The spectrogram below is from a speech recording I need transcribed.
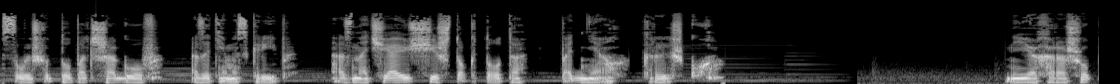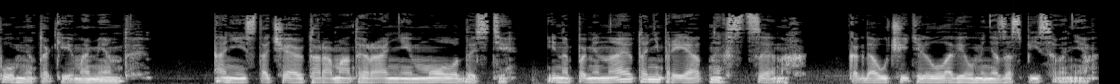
слышу топот шагов, а затем и скрип, означающий, что кто-то поднял крышку. Я хорошо помню такие моменты. Они источают ароматы ранней молодости и напоминают о неприятных сценах, когда учитель ловил меня за списыванием.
